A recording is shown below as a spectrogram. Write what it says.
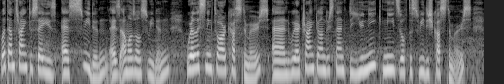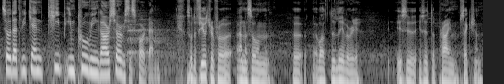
what I'm trying to say is, as Sweden, as Amazon Sweden, we're listening to our customers and we are trying to understand the unique needs of the Swedish customers so that we can keep improving our services for them. So the future for Amazon uh, about delivery is it, is it the Prime section?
